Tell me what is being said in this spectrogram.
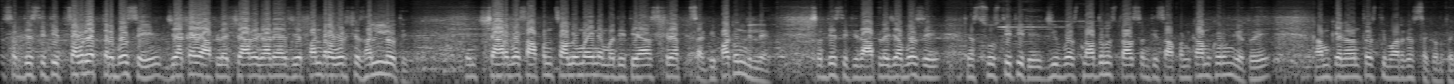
सद्यस्थितीत चौऱ्याहत्तर बस आहे. ज्या काही आपल्या चार गाड्या जे पंधरा वर्ष झालेले होते त्यांची चार बस आपण चालू महिन्यामध्ये त्या स्क्रॅपसाठी पाठवून दिल्या आहेत. सद्यस्थितीत आपल्या ज्या बस आहे त्या सुस्थितीत आहे. जी बस नादुरुस्त असेल तिचं आपण काम करून घेतोय. काम केल्यानंतरच ती मार्गस्थ करतोय.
